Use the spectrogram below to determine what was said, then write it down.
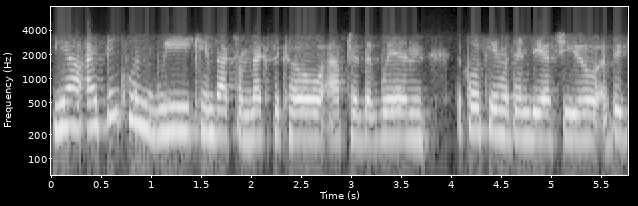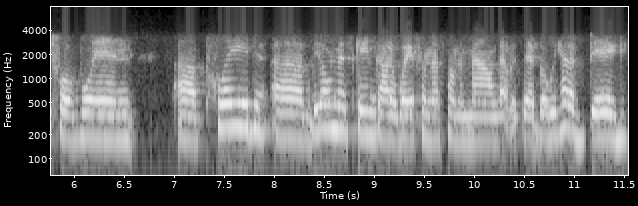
yeah, I think when we came back from Mexico after the win, the close game with NDSU, a Big 12 win, uh, played. Uh, the Ole Miss game got away from us on the mound. That was it. But we had a big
